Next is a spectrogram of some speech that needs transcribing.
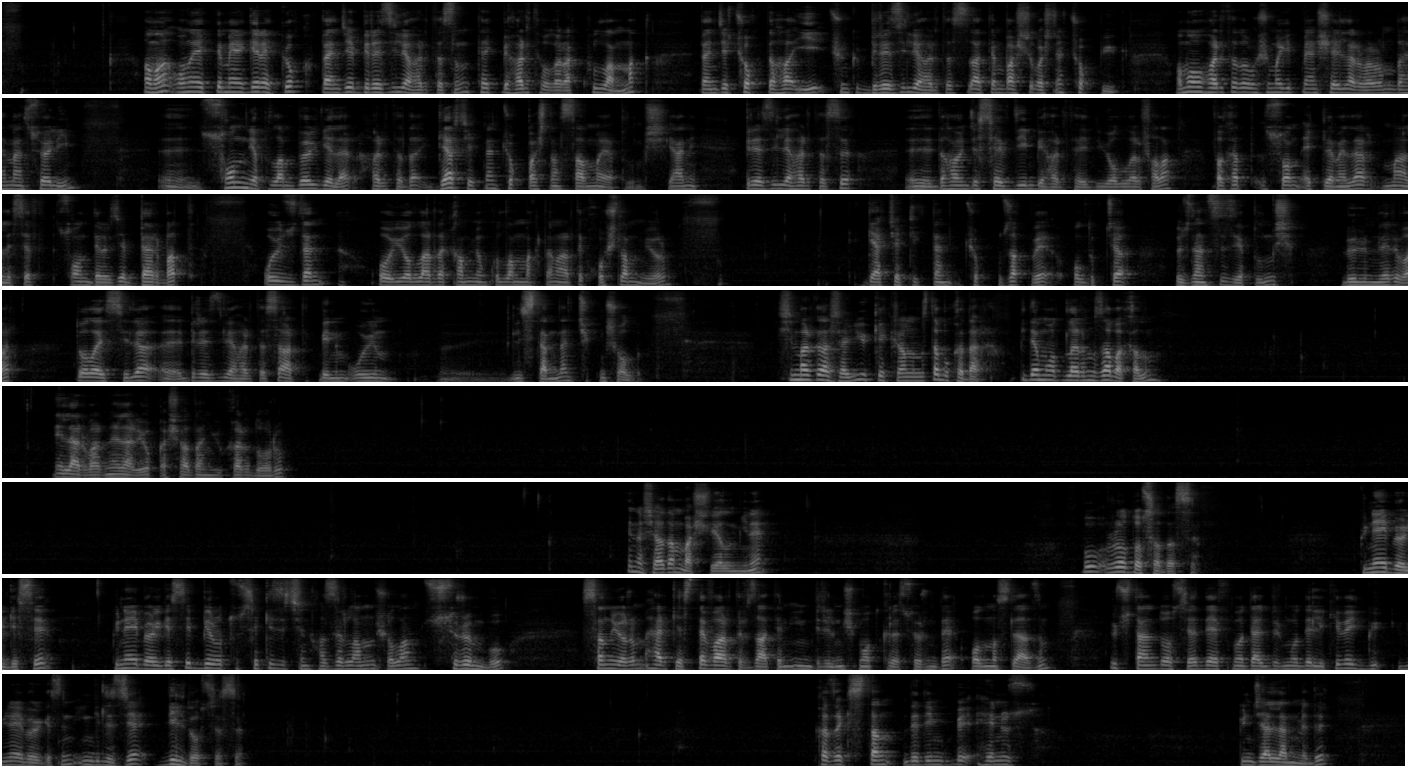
Ama onu eklemeye gerek yok. Bence Brezilya haritasını tek bir harita olarak kullanmak bence çok daha iyi. Çünkü Brezilya haritası zaten başlı başına çok büyük. Ama o haritada hoşuma gitmeyen şeyler var. Onu da hemen söyleyeyim. Ee, son yapılan bölgeler haritada gerçekten çok baştan savma yapılmış. Yani Brezilya haritası daha önce sevdiğim bir haritaydı yolları falan. Fakat son eklemeler maalesef son derece berbat. O yüzden o yollarda kamyon kullanmaktan artık hoşlanmıyorum. Gerçeklikten çok uzak ve oldukça özensiz yapılmış bölümleri var. Dolayısıyla e, Brezilya haritası artık benim oyun e, listemden çıkmış oldu. Şimdi arkadaşlar yük ekranımızda bu kadar. Bir de modlarımıza bakalım. Neler var neler yok aşağıdan yukarı doğru. En aşağıdan başlayalım yine. Bu Rodos adası. Güney bölgesi. Güney bölgesi 1.38 için hazırlanmış olan sürüm bu. Sanıyorum herkeste vardır. Zaten indirilmiş mod klasöründe olması lazım. 3 tane dosya DF model 1 model 2 ve Güney bölgesinin İngilizce dil dosyası. Kazakistan dediğim gibi henüz güncellenmedi.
